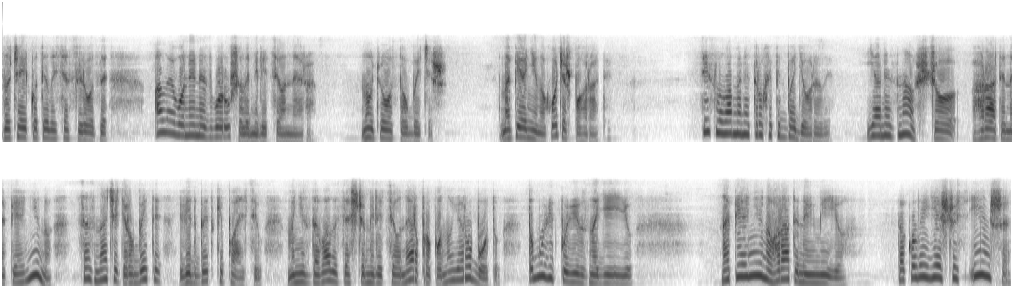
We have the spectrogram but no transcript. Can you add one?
З очей котилися сльози але вони не зворушили міліціонера. Ну, чого стовбичиш? На піаніно хочеш пограти? Ці слова мене трохи підбадьорили. Я не знав, що грати на піаніно це значить робити відбитки пальців. Мені здавалося, що міліціонер пропонує роботу, тому відповів з надією. На піаніно грати не вмію. Та коли є щось інше,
